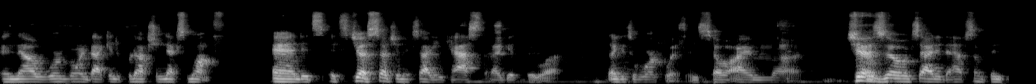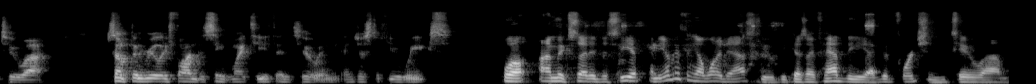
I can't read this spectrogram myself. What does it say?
And now we're going back into production next month. And it's, it's just such an exciting cast that I get to, uh, I get to work with. And so I'm uh, just so excited to have something to, uh, something really fun to sink my teeth into in, in just a few weeks. Well, I'm excited to see it. And the other thing I wanted to ask you, because I've had the uh, good fortune to um,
